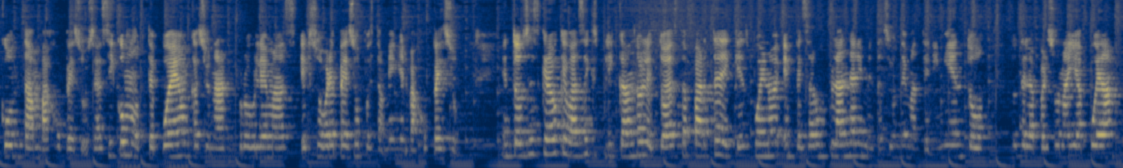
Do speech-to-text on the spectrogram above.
con tan bajo peso. O sea, así como te puede ocasionar problemas el sobrepeso, pues también el bajo peso. Entonces creo que vas explicándole toda esta parte de que es bueno empezar un plan de alimentación de mantenimiento, donde la persona ya pueda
